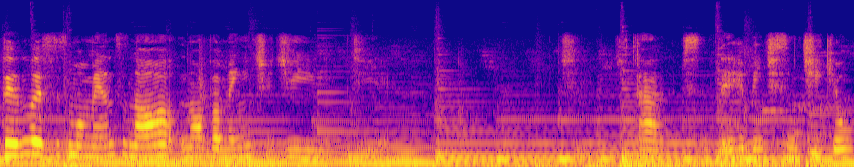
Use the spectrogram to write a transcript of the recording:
tendo esses momentos no, novamente de. de. de, de, tá, de, de repente sentir que eu.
